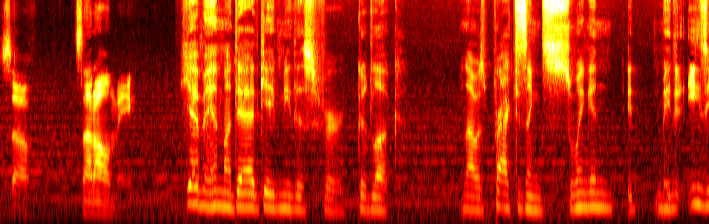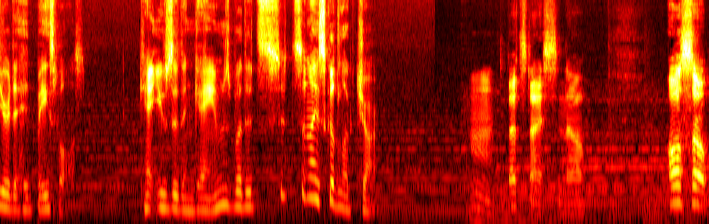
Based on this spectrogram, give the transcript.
so it's not all me. Yeah, man, my dad gave me this for good luck. When I was practicing swinging, it made it easier to hit baseballs. Can't use it in games, but it's it's a nice good luck charm. That's nice to know. Also,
